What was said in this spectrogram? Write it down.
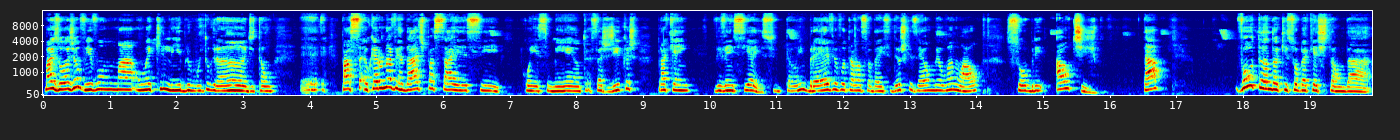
mas hoje eu vivo uma, um equilíbrio muito grande. Então, é, passa, eu quero, na verdade, passar esse conhecimento, essas dicas para quem vivencia isso. Então, em breve eu vou estar lançando aí, se Deus quiser, o meu manual sobre autismo, tá? Voltando aqui sobre a questão da,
